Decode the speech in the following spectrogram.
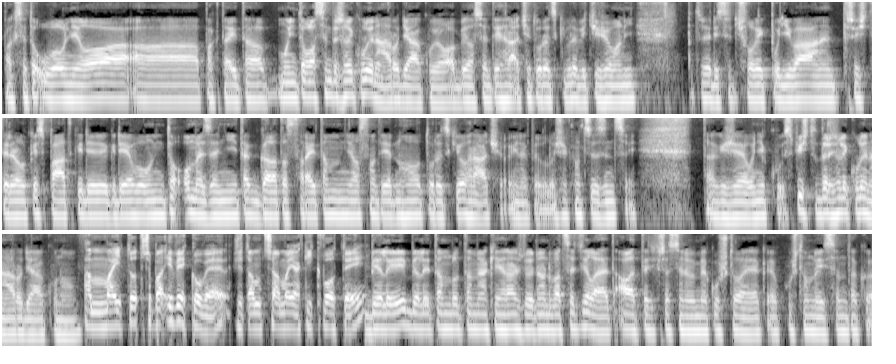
pak se to uvolnilo a, a pak tady ta, oni to vlastně drželi kvůli nároďáku, jo, aby vlastně ty hráči turecky byli přetěžovaný, protože když se člověk podívá ne, tři, čtyři roky zpátky, kdy, kdy je volný to omezení, tak Galatasaray tam měl snad jednoho tureckého hráče, jinak to bylo všechno cizinci. Takže oni ku- spíš to drželi kvůli nároďáku. No. A mají to třeba i věkově, že tam třeba mají nějaký kvóty? Byli, byli tam, byl tam nějaký hráč do 21 let, ale teď přesně nevím, jak už to je, jak, jak už tam nejsem, tak, uh,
